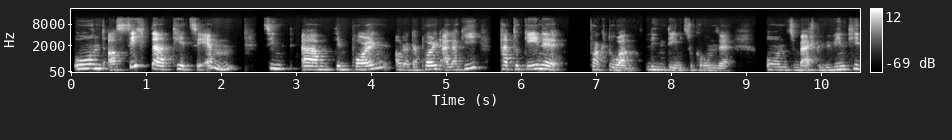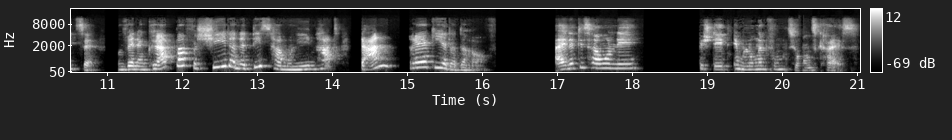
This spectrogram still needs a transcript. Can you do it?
Und aus Sicht der TCM sind ähm, dem Pollen oder der Pollenallergie pathogene Faktoren liegen dem zugrunde und zum Beispiel wie Windhitze. Und wenn ein Körper verschiedene Disharmonien hat, dann reagiert er darauf. Eine Disharmonie besteht im Lungenfunktionskreis.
